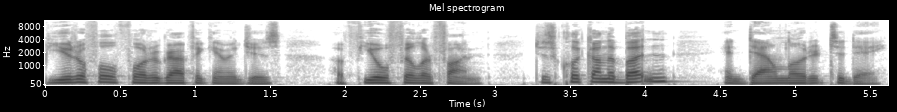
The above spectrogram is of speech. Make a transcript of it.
beautiful photographic images of fuel filler fun. Just click on the button and download it today.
